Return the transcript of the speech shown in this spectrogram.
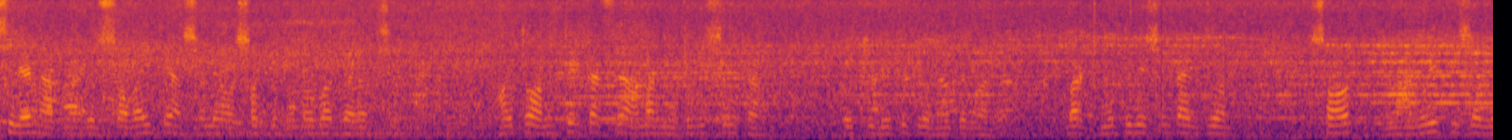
ছিলেন, আপনাদের সবাইকে আসলে অসংখ্য ধন্যবাদ জানাচ্ছি। হয়তো অনেকের কাছে আমার মোটিভেশনটা একটু ব্যতিক্রম হতে পারে বাট মোটিভেশনটা একজন সৎ নাগরিক হিসাবে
